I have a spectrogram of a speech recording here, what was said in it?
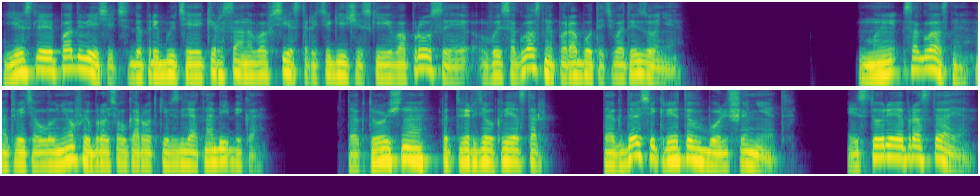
Если подвесить до прибытия Кирсанова все стратегические вопросы, вы согласны поработать в этой зоне? «Мы согласны», – ответил Лунёв и бросил короткий взгляд на Бибика. «Так точно», – подтвердил Квестер. «Тогда секретов больше нет. История простая.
